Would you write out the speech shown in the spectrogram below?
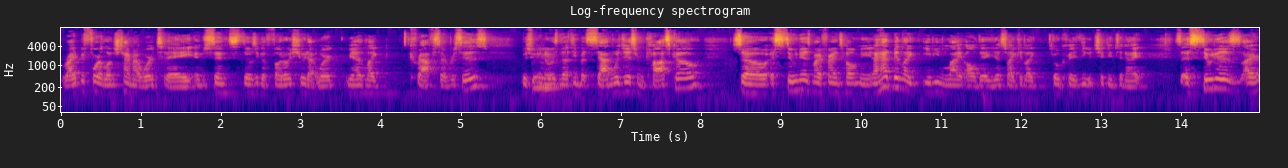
right before lunchtime at work today. And since there was like a photo shoot at work, we had like craft services, which you know mm-hmm. was nothing but sandwiches from Costco. So as soon as my friend told me, and I had been like eating light all day just so I could like go crazy with chicken tonight. So as soon as I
